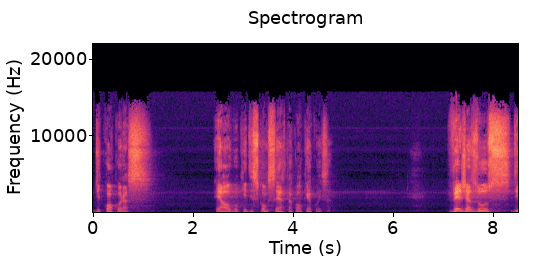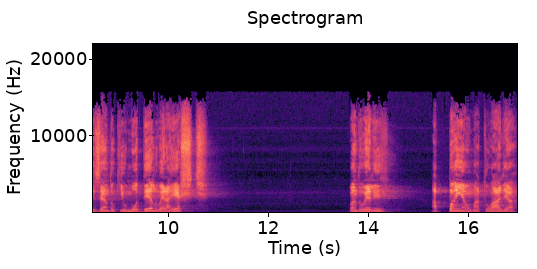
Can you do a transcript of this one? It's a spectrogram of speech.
de cócoras, é algo que desconcerta qualquer coisa. Ver Jesus dizendo que o modelo era este, quando ele apanha uma toalha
